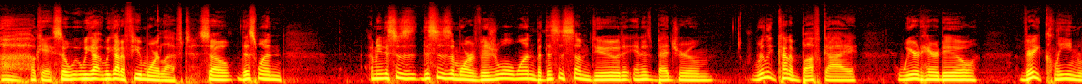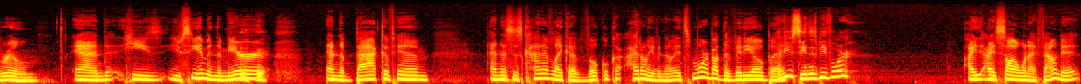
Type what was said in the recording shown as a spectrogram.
Okay, so we got we got a few more left. So this one, I mean, this is this is a more visual one, but this is some dude in his bedroom, really kind of buff guy, weird hairdo, very clean room, and he's you see him in the mirror, and the back of him, and this is kind of like a vocal. Co- I don't even know. It's more about the video, but Have you seen this before? I I saw it when I found it,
